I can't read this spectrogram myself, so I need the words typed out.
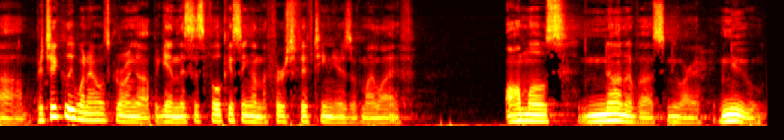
um, particularly when I was growing up, again, this is focusing on the first 15 years of my life. Almost none of us knew, our, knew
